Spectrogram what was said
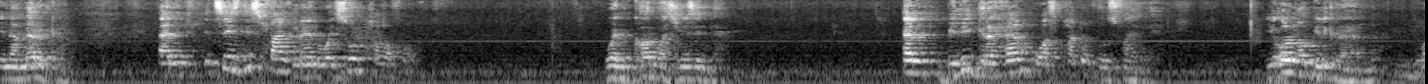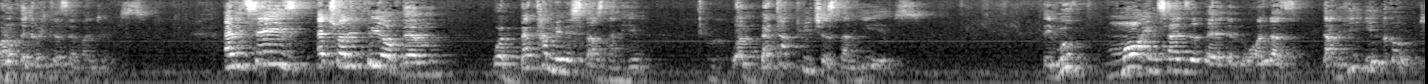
in America. And it says these five men were so powerful when God was using them. And Billy Graham was part of those five men. You all know Billy Graham, one of the greatest evangelists. And it says actually three of them were better ministers than him, were better preachers than he is. They moved more in signs and wonders than he, he could.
